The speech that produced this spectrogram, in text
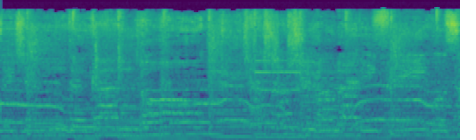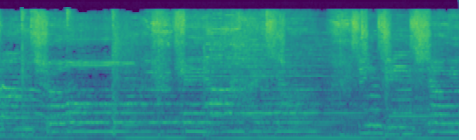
最真的感动，插上翅膀伴你飞过苍穹，天涯海角紧紧相拥，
